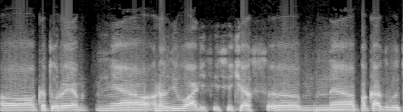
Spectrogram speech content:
э, которые э, развивались и сейчас э, э показывают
